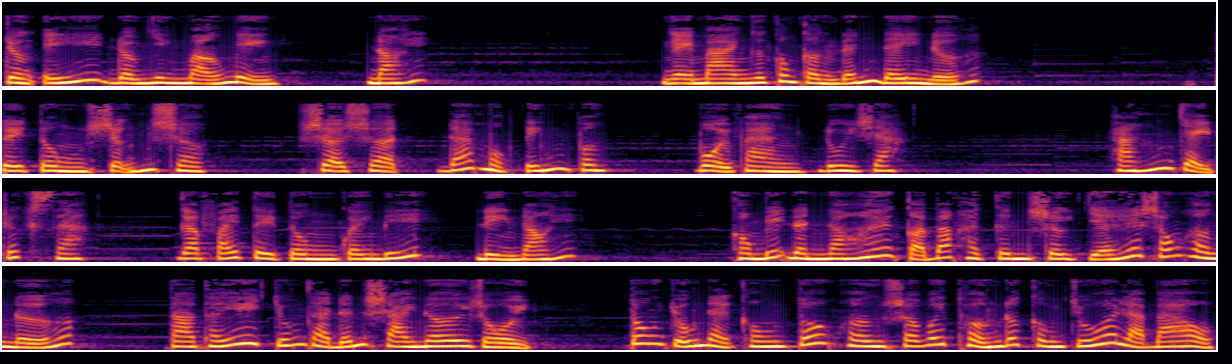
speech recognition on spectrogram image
Trương Ý đột nhiên mở miệng, nói: "Ngày mai ngươi không cần đến đây nữa." Tùy Tùng sững sờ, sợ sệt đáp một tiếng vâng, vội vàng lui ra. Hắn chạy rất xa, gặp phải Tùy Tùng quen biết, liền nói: "Không biết nên nói cõi Bắc Hà Kinh sư dễ sống hơn nữa, ta thấy chúng ta đến sai nơi rồi." tôn chủ này không tốt hơn so với thuận đức công chúa là bao,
